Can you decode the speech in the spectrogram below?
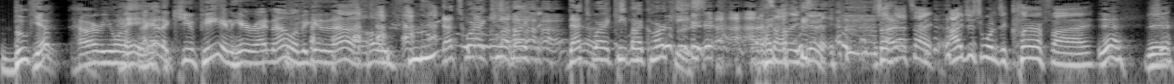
boof Yep. it. However you want to Hey, say I got a QP in here right now. Let me get it out. Oh, That's where I keep my. That's where I keep my car keys. That's how they did it. So that's how. I just wanted to clarify. Yeah, that sure.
